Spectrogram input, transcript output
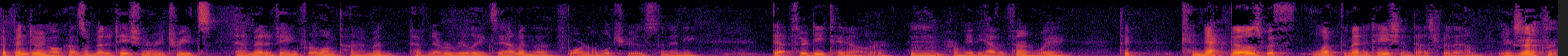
have been doing all kinds of meditation retreats and meditating for a long time and have never really examined the Four Noble Truths in any depth or detail, or mm-hmm. or maybe haven't found a way to connect those with what the meditation does for them. Exactly.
